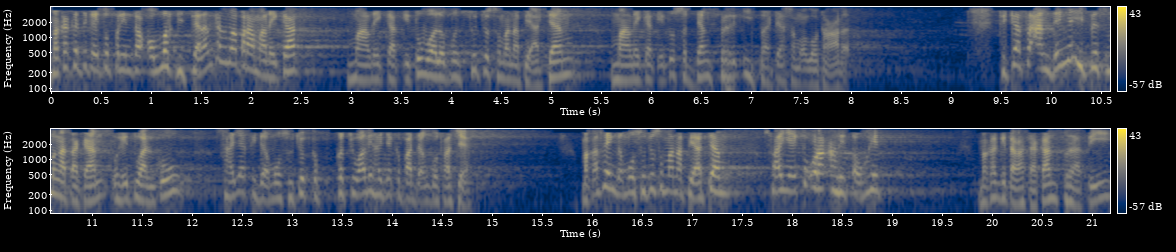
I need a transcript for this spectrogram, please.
Maka ketika itu perintah Allah dijalankan sama para malaikat, malaikat itu walaupun sujud sama Nabi Adam, malaikat itu sedang beribadah sama Allah Ta'ala. Jika seandainya iblis mengatakan, wahai Tuanku, saya tidak mau sujud kecuali hanya kepada engkau saja. Maka saya nggak mau sujud sama Nabi Adam. Saya itu orang ahli tauhid. Maka kita katakan berarti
